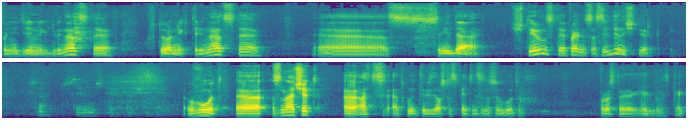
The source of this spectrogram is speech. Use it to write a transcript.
понедельник 12 вторник 13 э, среда 14 правильно, со среды на четверг. Вот, э, значит, от- откуда ты взял, что с пятницы на субботу? Просто как бы, как,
